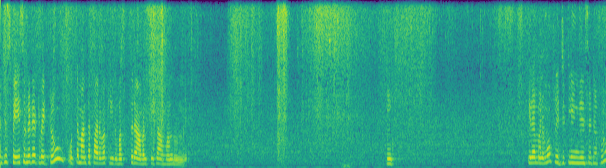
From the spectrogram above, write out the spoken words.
మంచి స్పేస్ ఉండేటట్టు పెట్టు. మొత్తం అంత పర్వకి ఇంకా మస్తు రావాల్సిన సామాన్లు ఉన్నాయి. ఇలా మనము ఫ్రిడ్జ్ క్లీన్ చేసేటప్పుడు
